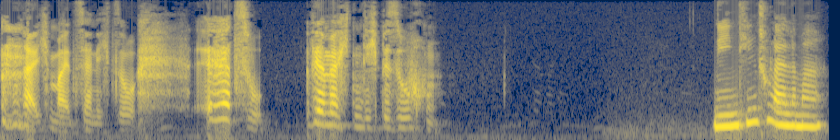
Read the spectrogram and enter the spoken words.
Na, ich mein's ja nicht so. Hör zu, wir möchten dich besuchen. 您听出来了吗？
